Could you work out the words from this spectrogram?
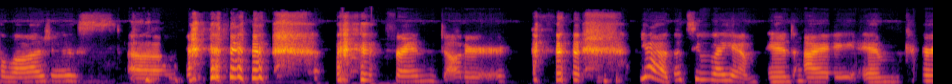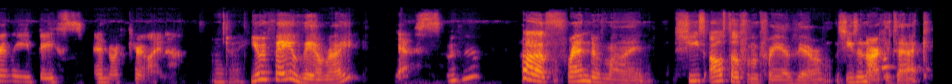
collagist, um, friend, daughter. yeah, that's who I am. And I am currently based in North Carolina. Okay. You're in Fayetteville, right? Yes. Mm-hmm. A friend of mine, she's also from Fayetteville. She's an architect.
